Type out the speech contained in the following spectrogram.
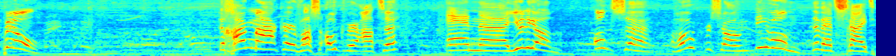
pul. De gangmaker was ook weer atten. En eh, Julian, onze hoofdpersoon, die won de wedstrijd.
